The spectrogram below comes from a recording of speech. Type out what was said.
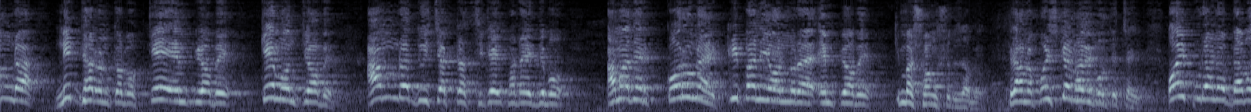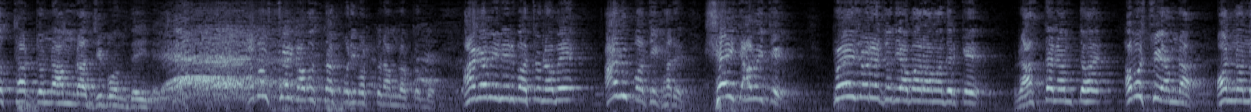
আমরা নির্ধারণ করব কে এমপি হবে, কে মন্ত্রী হবে। আমরা দুই চারটা সিটাই ফাটাই দেব। আমাদের করুণায় কৃপা নিয়ে অন্যরা এমপি হবে কিংবা সংসদে যাবে। এটা আমরা পরিষ্কারভাবে বলতে চাই। ওই পুরানো ব্যবস্থার জন্য আমরা জীবন দেই অবশ্যই ব্যবস্থার পরিবর্তন আমরা করব। আগামী নির্বাচন হবে আনুপাতিক হারে। সেই দাবিতে প্রয়োজনে যদি আবার আমাদেরকে রাস্তায় নামতে হয়, অবশ্যই আমরা অন্যান্য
